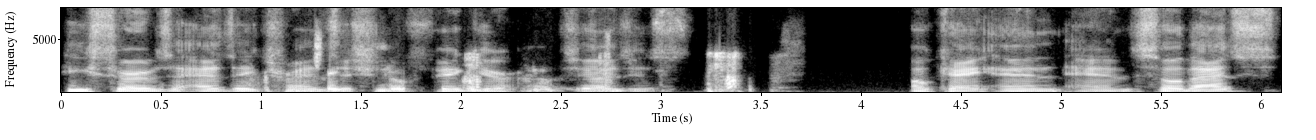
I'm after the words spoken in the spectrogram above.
he serves as a transitional figure of judges. Okay. And, and so that's,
